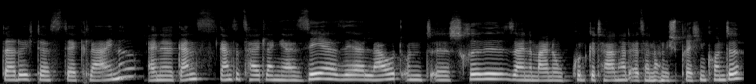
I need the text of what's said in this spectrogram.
dadurch, dass der Kleine eine ganz, ganze Zeit lang ja sehr, sehr laut und äh, schrill seine Meinung kundgetan hat, als er noch nicht sprechen konnte,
